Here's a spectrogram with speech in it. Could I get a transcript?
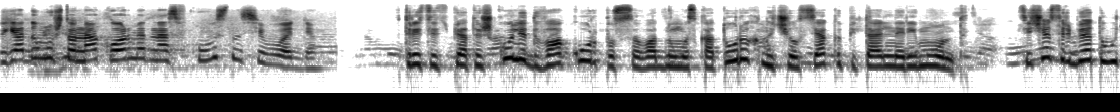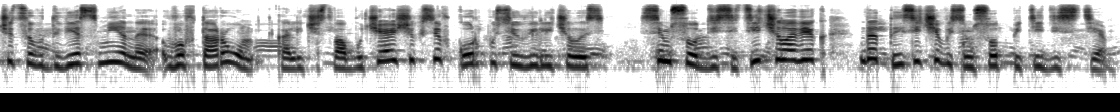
Я думаю, что накормят нас вкусно сегодня. В 35-й школе два корпуса, в одном из которых начался капитальный ремонт. Сейчас ребята учатся в две смены. Во втором количество обучающихся в корпусе увеличилось с 710 человек до 1850.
